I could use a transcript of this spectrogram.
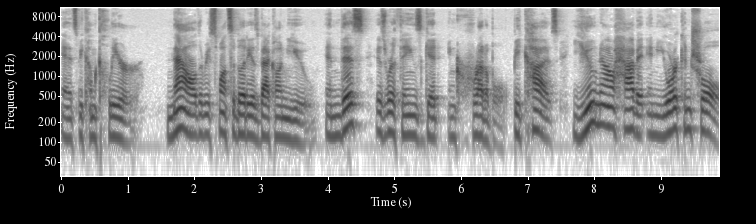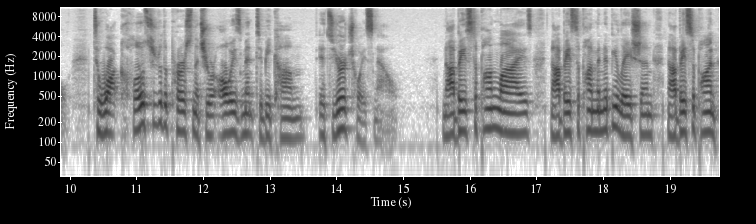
and it's become clearer. Now the responsibility is back on you. And this is where things get incredible because you now have it in your control to walk closer to the person that you were always meant to become. It's your choice now not based upon lies, not based upon manipulation, not based upon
